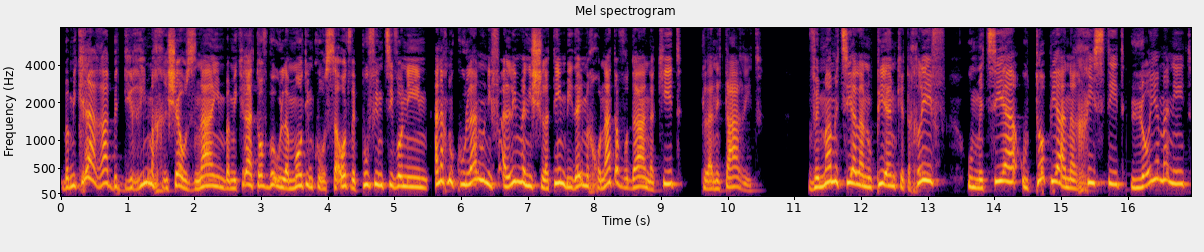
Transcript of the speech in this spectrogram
במקרה הרע בדירים מחרישי אוזניים, במקרה הטוב באולמות עם כורסאות ופופים צבעוניים, אנחנו כולנו נפעלים ונשלטים בידי מכונת עבודה ענקית, פלנטרית. ומה מציע לנו PM כתחליף? הוא מציע אוטופיה אנרכיסטית לא ימנית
